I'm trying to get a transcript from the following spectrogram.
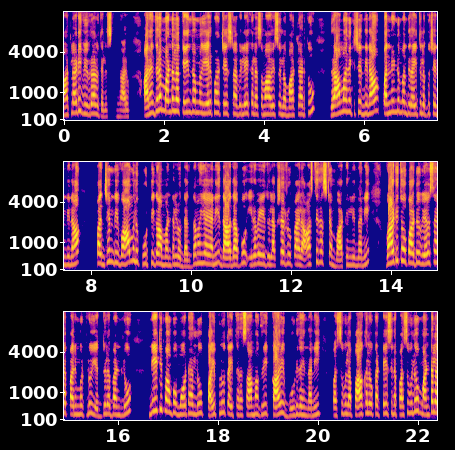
మాట్లాడి వివరాలు తెలుసుకున్నారు. అనంతరం మండల కేంద్రంలో ఏర్పాటు చేసిన విలేకరుల సమావేశంలో మాట్లాడుతూ గ్రామానికి చెందిన పన్నెండు మంది రైతులకు చెందిన పద్దెనిమిది వాములు పూర్తిగా మంటల్లో దగ్ధమయ్యాయని దాదాపు ఇరవై ఐదు లక్షల రూపాయల ఆస్తి నష్టం వాటిల్లిందని వాటితో పాటు వ్యవసాయ పనిముట్లు ఎద్దుల బండ్లు నీటి పంపు మోటార్లు పైపులు తదితర సామాగ్రి కారి బూడిదైందని పశువుల పాకలో కట్టేసిన పశువులు మంటల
